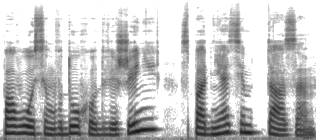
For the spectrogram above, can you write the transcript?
по 8 вдохов движений с поднятием таза.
